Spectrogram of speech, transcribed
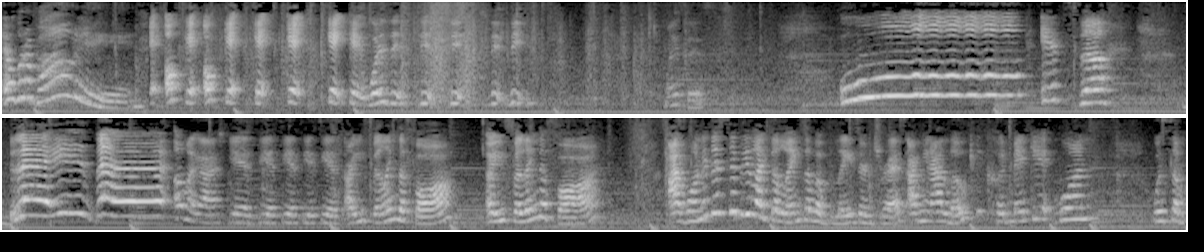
And what about it? Eh, okay, okay, okay, okay, okay, okay. What is this? This, this, this, feeling the fall? Are you feeling the fall? I wanted this to be like the length of a blazer dress. I mean, I low-key could make it one with some...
